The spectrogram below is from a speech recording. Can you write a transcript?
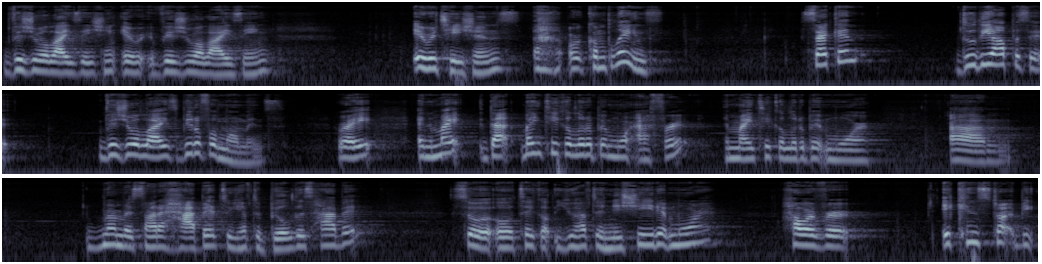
visualization visualizing irritations or complaints. Second, do the opposite visualize beautiful moments, right? And might that might take a little bit more effort. It might take a little bit more. Um, remember, it's not a habit, so you have to build this habit. So it'll take. You have to initiate it more. However, it can start be,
